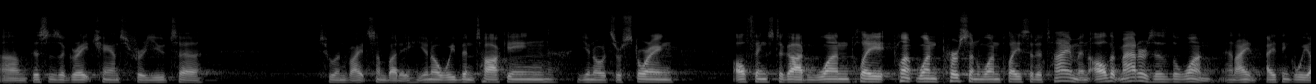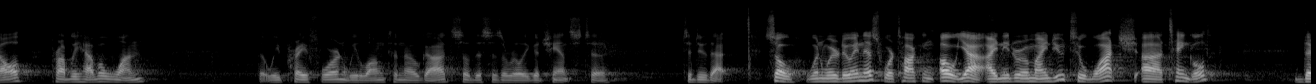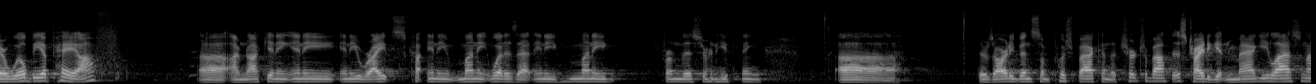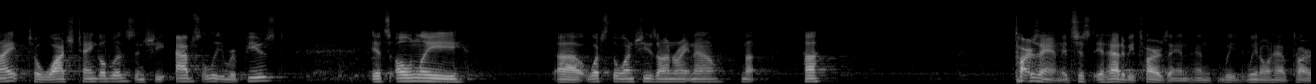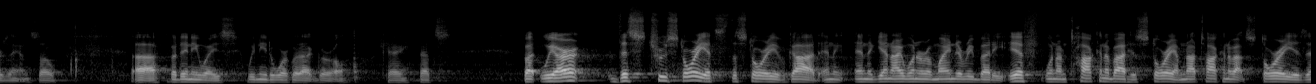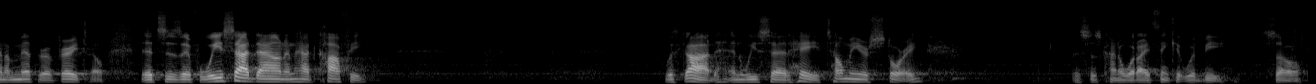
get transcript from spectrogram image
Um, this is a great chance for you to, to invite somebody. You know, we've been talking, you know, it's restoring all things to God, one, play, one person, one place at a time, and all that matters is the one. And I, I think we all probably have a one that we pray for and we long to know God, so this is a really good chance to, to do that. So when we're doing this, we're talking, oh, yeah, I need to remind you to watch uh, Tangled. There will be a payoff. Uh, I'm not getting any, any rights, any money, what is that, any money from this or anything. Uh, there's already been some pushback in the church about this. Tried to get Maggie last night to watch Tangled with us, and she absolutely refused. It's only, uh, what's the one she's on right now? Not, huh? Tarzan. It's just, it had to be Tarzan, and we, we don't have Tarzan. So, uh, but anyways, we need to work with that girl. Okay, that's but we are, this true story, it's the story of God. And, and again, I want to remind everybody if, when I'm talking about his story, I'm not talking about story as in a myth or a fairy tale. It's as if we sat down and had coffee with God and we said, hey, tell me your story. This is kind of what I think it would be. So,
